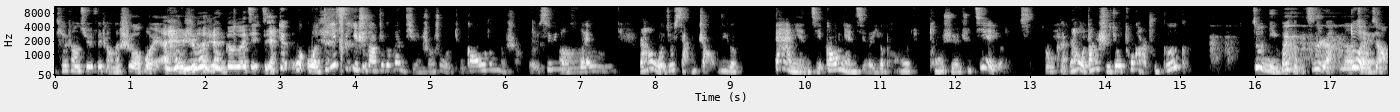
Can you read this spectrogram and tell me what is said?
听上去非常的社会，还是认哥哥姐姐？对我，我第一次意识到这个问题的时候，是我读高中的时候，有一次运动会，然后我就想找那个大年级、高年级的一个朋友同学去借一个东西。OK，然后我当时就脱口而出哥哥。就你会很自然的叫。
